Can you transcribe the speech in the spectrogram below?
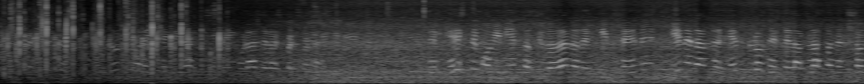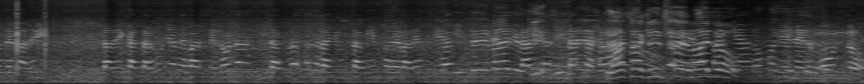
y respeto escrupuloso a la integridad física y moral de las personas. Del que este movimiento ciudadano del 15M viene dando ejemplo desde la Plaza del Sol de Madrid, la de Cataluña de Barcelona y la Plaza del Ayuntamiento de Valencia. 15 de mayo. Tantas y tantas Plaza 15 de mayo. en España y en el mundo.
